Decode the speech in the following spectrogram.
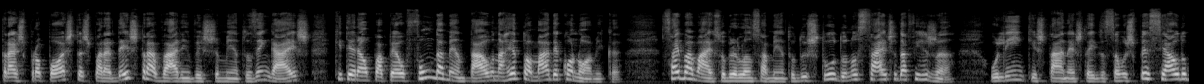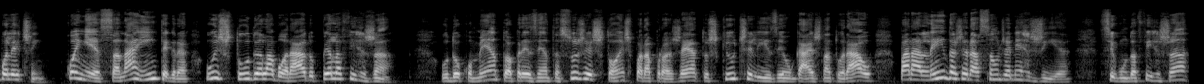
traz propostas para destravar investimentos em gás que terão papel fundamental na retomada econômica. Saiba mais sobre o lançamento do estudo no site da Firjan. O link está nesta edição especial do boletim. Conheça na íntegra o estudo elaborado pela Firjan. O documento apresenta sugestões para projetos que utilizem o gás natural para além da geração de energia. Segundo a Firjan,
